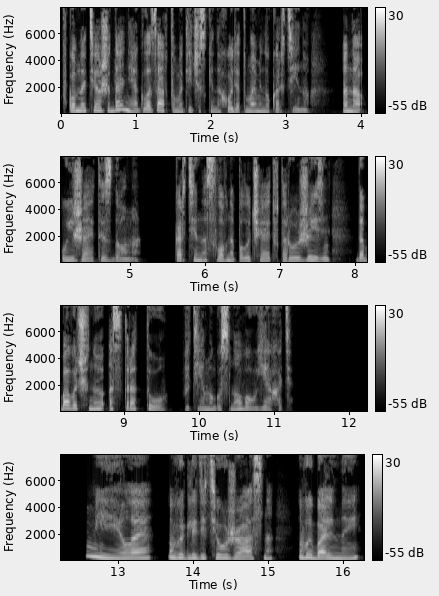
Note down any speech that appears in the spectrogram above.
В комнате ожидания глаза автоматически находят мамину картину. Она уезжает из дома. Картина словно получает вторую жизнь, добавочную остроту, ведь я могу снова уехать. «Милая, выглядите ужасно. Вы больны?»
